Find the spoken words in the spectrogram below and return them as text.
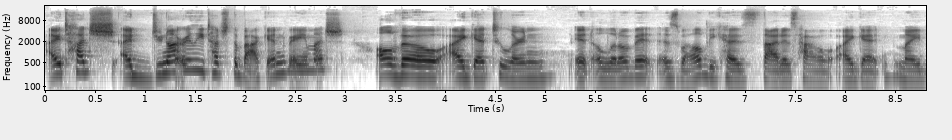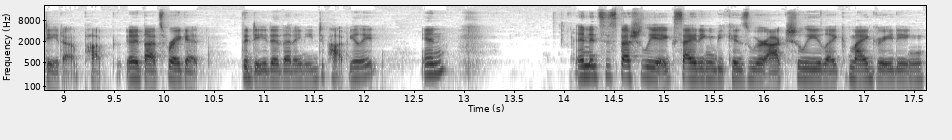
I touch, I do not really touch the backend very much, although I get to learn it a little bit as well because that is how I get my data pop. Uh, that's where I get the data that I need to populate in and it's especially exciting because we're actually like migrating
